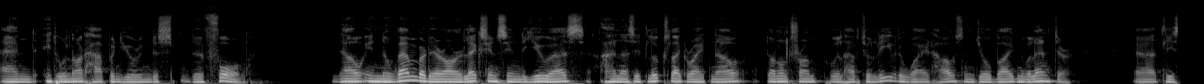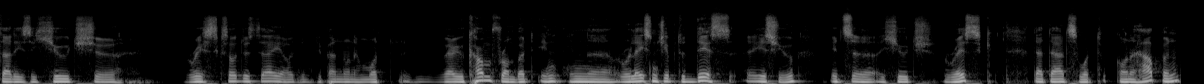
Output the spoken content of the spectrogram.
and it will not happen during the the fall. Now, in November, there are elections in the US, and as it looks like right now, Donald Trump will have to leave the White House and Joe Biden will enter. Uh, at least that is a huge uh, risk, so to say, or depending on what where you come from. But in in uh, relationship to this issue, it's a, a huge risk that that's what's going to happen.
